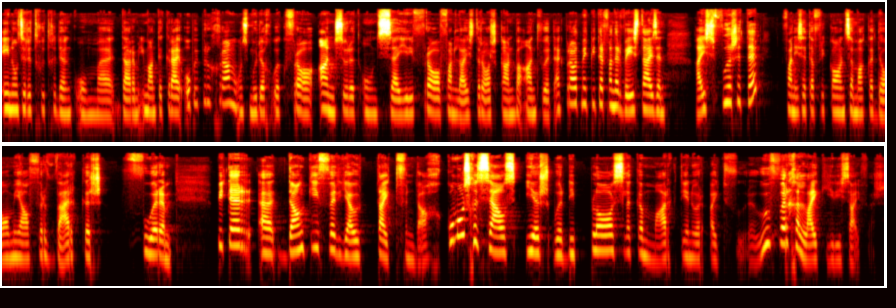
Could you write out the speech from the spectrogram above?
En ons het dit goed gedink om uh, darm iemand te kry op die program. Ons moedig ook vrae aan sodat ons uh, hierdie vrae van luisteraars kan beantwoord. Ek praat met Pieter van der Westhuizen. Hy's voorsitter van die Suid-Afrikaanse Makadamia Verwerkers Forum. Pieter, uh, dankie vir jou tyd vandag. Kom ons gesels eers oor die plaaslike mark teenoor uitvoere. Hoe vergelyk hierdie syfers?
